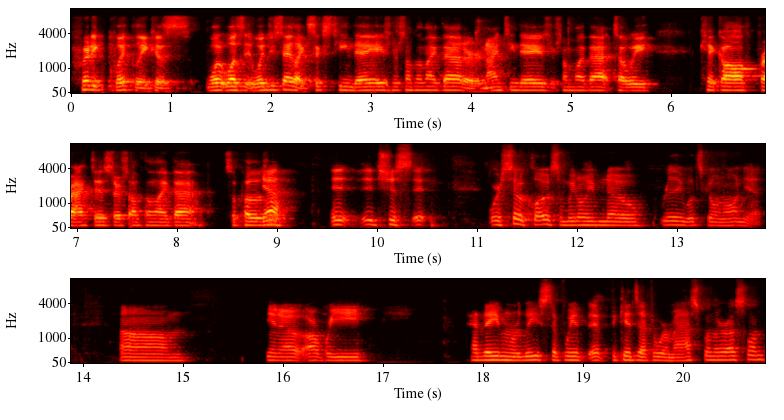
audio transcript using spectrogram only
pretty quickly because what was it? What'd you say? Like 16 days or something like that, or 19 days or something like that till we kick off practice or something like that, supposedly. Yeah. It, it's just, it, we're so close and we don't even know really what's going on yet. Um, you know, are we? Have they even released if we if the kids have to wear masks when they're wrestling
